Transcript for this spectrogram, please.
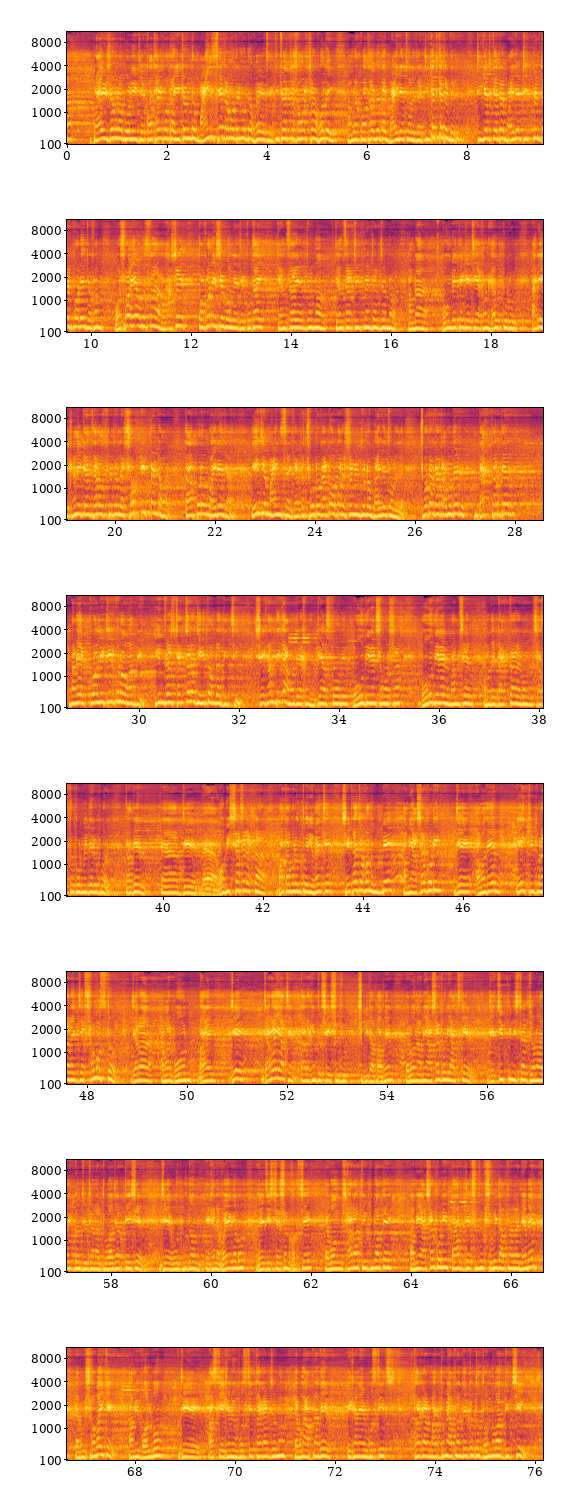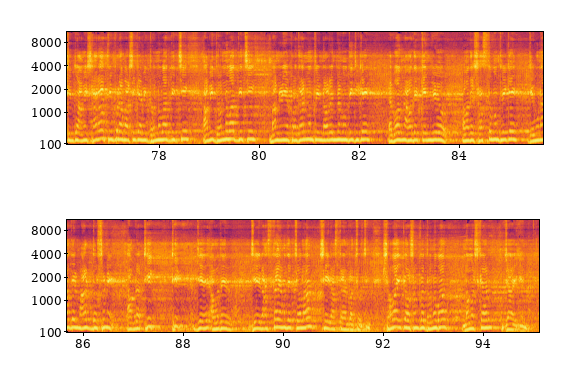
প্রায় আমরা বলি যে কথায় কথায় এটা কিন্তু মাইন্ডসেট আমাদের মধ্যে হয়েছে। কিছু একটা সমস্যা হলেই আমরা কথায় কথায় বাইরে চলে যাই। টিকিট কেটে ফেলি টিকিট কেটে বাইরে ট্রিটমেন্টের পরে যখন অসহায় অবস্থা আসে, তখন এসে বললে যে কোথায় ক্যান্সারের জন্য ক্যান্সার ট্রিটমেন্টের জন্য আমরা বোম্বেতে গেছি, এখন হেল্প করুন। আর এখানে ক্যান্সার হসপিটালে সব ট্রিটমেন্ট হয়, তারপরেও বাইরে যায়। এই যে মাইন্ডসেট একটা ছোটোখাটো অপারেশনের জন্য বাইরে চলে যায়। ছোটোখাটো আমাদের ডাক্তারদের মানে কোয়ালিটির কোনো অভাব নেই। ইনফ্রাস্ট্রাকচারও যেহেতু আমরা দিচ্ছি, সেখান থেকে আমাদের এখন উঠে আসতে হবে। বহুদিনের সমস্যা, বহুদিনের মানুষের, আমাদের ডাক্তার এবং স্বাস্থ্যকর্মীদের উপর তাদের যে অবিশ্বাসের একটা বাতাবরণ তৈরি হয়েছে, সেটা যখন উঠবে, আমি আশা করি যে আমাদের এই ত্রিপুরা রাজ্যের সমস্ত যারা আমার বোন, ভাই, যে যারাই আছেন, তারা কিন্তু সেই সুযোগ, সুবিধা পাবেন। এবং আমি আশা করি আজকের যে চিফ মিনিস্টার জন আরোগ্য যোজনার দু হাজার তেইশের যে উদ্বোধন এখানে হয়ে গেল রেজিস্ট্রেশন হচ্ছে এবং সারা ত্রিপুরাতে আমি আশা করি তার যে সুযোগ সুবিধা আপনারা নেবেন এবং সবাইকে আমি বলব যে আজকে এখানে উপস্থিত থাকার জন্য এবং আপনাদের এখানে উপস্থিত থাকার মাধ্যমে আপনাদেরকে তো ধন্যবাদ দিচ্ছি। কিন্তু আমি সারা ত্রিপুরাবাসীকে আমি ধন্যবাদ দিচ্ছি। আমি ধন্যবাদ দিচ্ছি মাননীয় প্রধানমন্ত্রী নরেন্দ্র মোদীজিকে এবং আমাদের কেন্দ্রীয় আমাদের স্বাস্থ্যমন্ত্রীকে যে ওনাদের মার্গদর্শনে আমরা ঠিক ঠিক যে আমাদের যে রাস্তায় আমাদের চলা, সেই রাস্তায় আমরা চলছি। সবাইকে অসংখ্য ধন্যবাদ। নমস্কার। জয় হিন্দ।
